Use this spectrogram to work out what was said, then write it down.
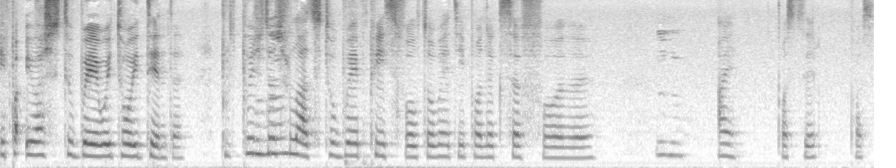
epá, eu acho que estou bem a 8 ou 80. Porque depois do Uhum. outro lado estou bem peaceful, estou bem tipo, olha que se foda. Uhum. Ai, posso dizer? Posso.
